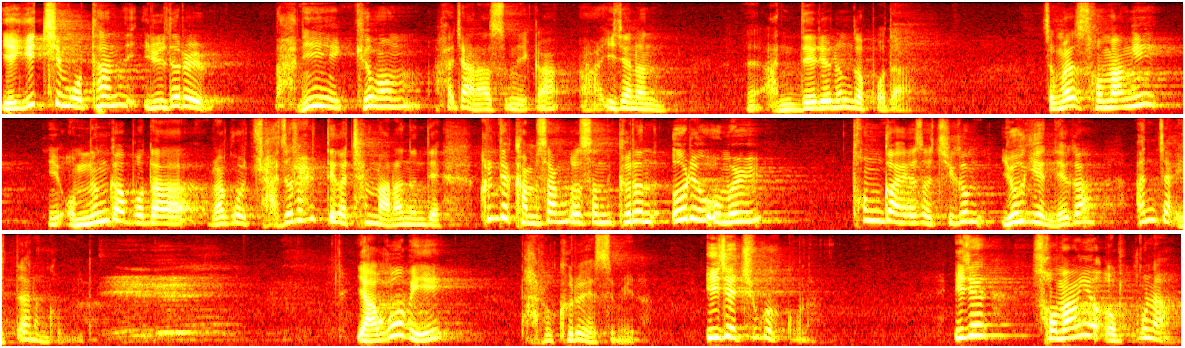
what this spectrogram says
예기치 못한 일들을 많이 경험하지 않았습니까? 아, 이제는 안 되려는 것보다 정말 소망이 없는가 보다라고 좌절할 때가 참 많았는데 그런데 감사한 것은 그런 어려움을 통과해서 지금 여기에 내가 앉아 있다는 겁니다. 야곱이 바로 그러했습니다. 이제 죽었구나. 이제 소망이 없구나.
